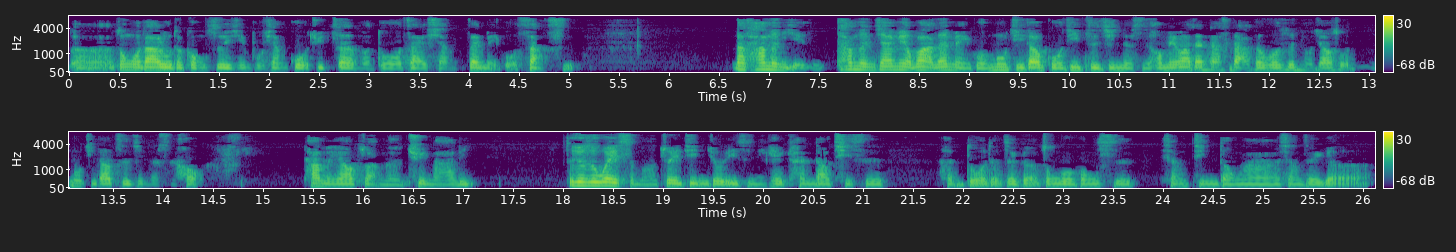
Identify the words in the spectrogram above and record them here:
呃中国大陆的公司已经不像过去这么多在想在美国上市，那他们也他们现在没有办法在美国募集到国际资金的时候，没办法在纳斯达克或是纽交所募集到资金的时候，他们要转而去哪里？这就是为什么最近就一直你可以看到，其实很多的这个中国公司，像京东啊，像这个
